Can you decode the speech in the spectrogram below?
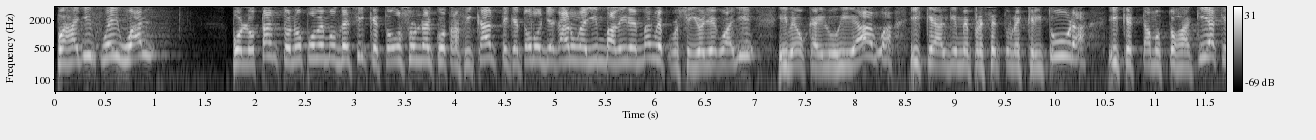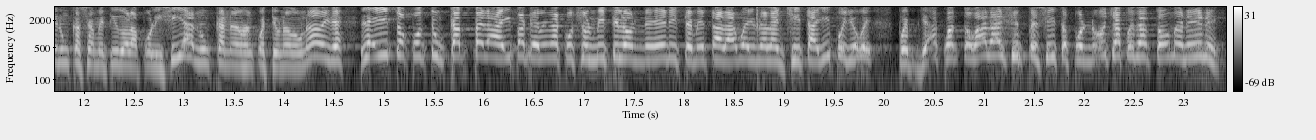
Pues allí fue igual. Por lo tanto, no podemos decir que todos son narcotraficantes, que todos llegaron allí a invadir el mangle, porque si yo llego allí y veo que hay luz y agua y que alguien me presenta una escritura y que estamos todos aquí, aquí nunca se ha metido la policía, nunca nos han cuestionado nada y de, leíto, ponte un campel ahí para que venga a consumirte los nenes y te meta al agua y una lanchita allí, pues yo voy, pues ya, ¿cuánto vale? Hay 100 pesitos por noche, pues da, toma, nene.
